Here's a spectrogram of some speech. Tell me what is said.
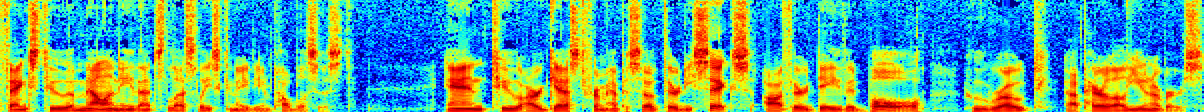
thanks to Melanie, that's Leslie's Canadian publicist and to our guest from episode 36, author David Bohl, who wrote a Parallel Universe.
